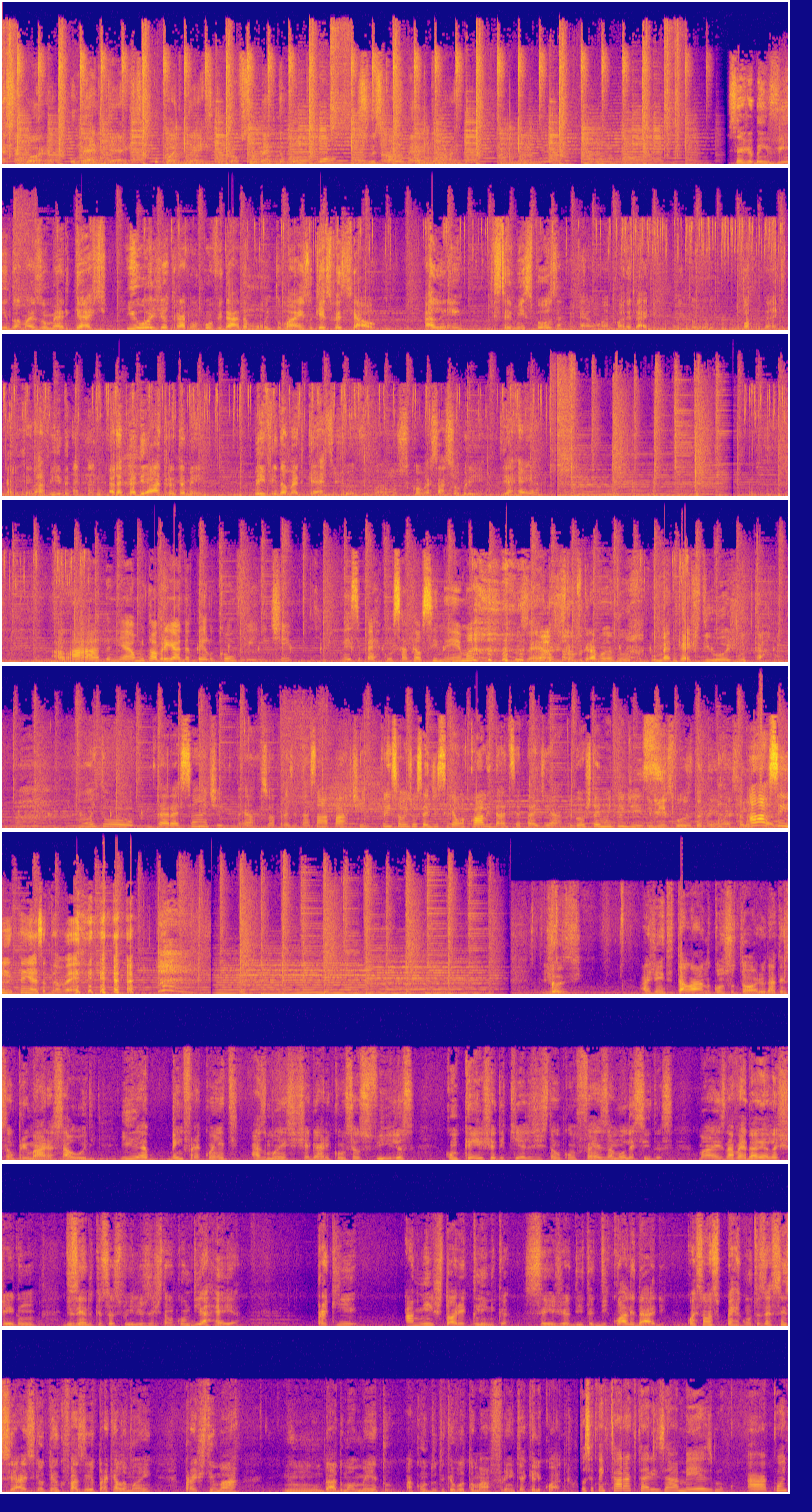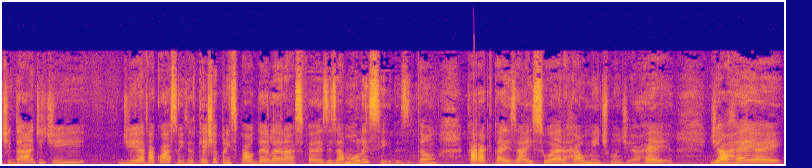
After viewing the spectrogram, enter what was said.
Começa agora o Medcast, o podcast do profissionalmedica.com, sua escola médica online. Seja bem-vindo a mais um Medcast e hoje eu trago uma convidada muito mais do que especial. Além de ser minha esposa, é uma qualidade muito importante que ela tem na vida, ela é pediatra também. Bem-vindo ao Medcast, Josi. Vamos conversar sobre diarreia? Olá, Daniel. Muito obrigada pelo convite nesse percurso até o cinema. Pois é, nós estamos gravando o Medcast de hoje no carro. Muito interessante a sua apresentação, a parte, principalmente você disse que é uma qualidade ser pediatra. Gostei muito disso. E minha esposa também, é uma excelente ah, qualidade. sim, tem essa também. Josi, a gente está lá no consultório da atenção primária à saúde e é bem frequente as mães chegarem com seus filhos com queixa de que eles estão com fezes amolecidas. Mas na verdade elas chegam dizendo que seus filhos estão com diarreia. Para que a minha história clínica seja dita de qualidade, quais são as perguntas essenciais que eu tenho que fazer para aquela mãe para estimar em um dado momento a conduta que eu vou tomar frente àquele quadro. Você tem que caracterizar mesmo a quantidade de, de evacuações. A queixa principal dela era as fezes amolecidas. Então, caracterizar isso era realmente uma diarreia. Diarreia é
